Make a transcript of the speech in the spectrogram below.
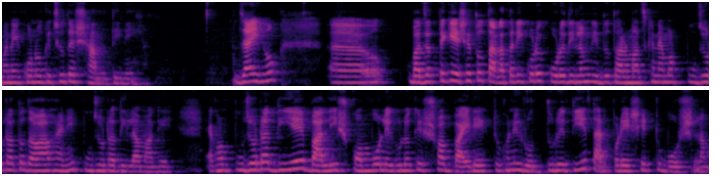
মানে কোনো কিছুতে শান্তি নেই। যাই হোক বাজার থেকে এসে তো তাড়াতাড়ি করে করে দিলাম, কিন্তু তার মাঝখানে আমার পুজোটা তো দেওয়া হয়নি, পুজোটা দিলাম আগে। এখন পুজোটা দিয়ে বালিশ, কম্বল এগুলোকে সব বাইরে একটুখানি রোদ্দুরে দিয়ে তারপরে এসে একটু বসলাম।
